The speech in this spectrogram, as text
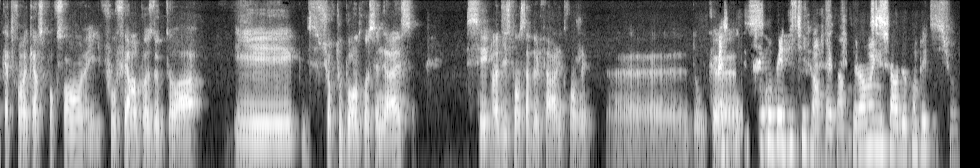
95%, il faut faire un post-doctorat. Et surtout pour entrer au CNRS, c'est indispensable de le faire à l'étranger. donc, c'est très compétitif en fait. Hein. C'est vraiment une histoire de compétition.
